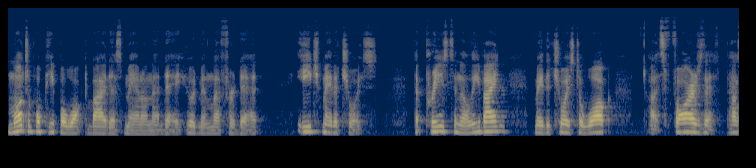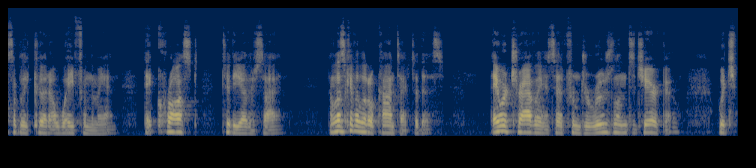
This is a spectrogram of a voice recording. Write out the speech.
Multiple people walked by this man on that day who had been left for dead. Each made a choice. The priest and the Levite made the choice to walk as far as they possibly could away from the man. They crossed to the other side. Now let's give a little context to this. They were traveling, it said, from Jerusalem to Jericho, which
